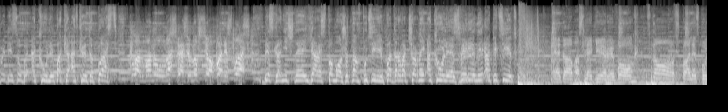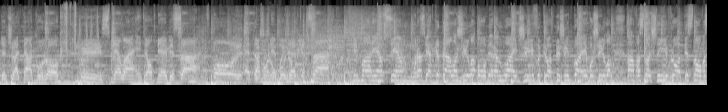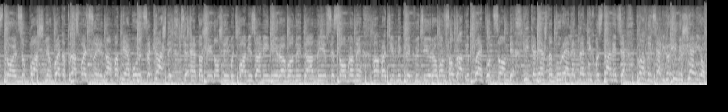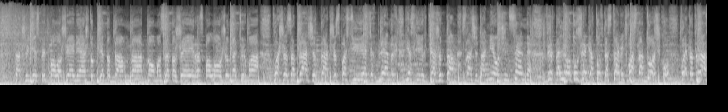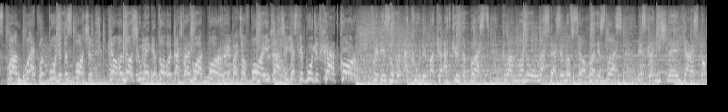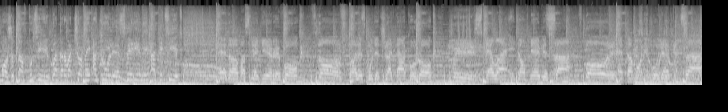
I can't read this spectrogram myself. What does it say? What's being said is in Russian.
Выбей зубы акули, пока открыта пасть. Клан манул на связи, но все понеслась. Безграничная ярость поможет нам в пути Подорвать черной акуле звериный аппетит. Это последний рывок. Вновь палец будет жать на курок. Мы смело идем в небеса. В бой этому не будет конца Внимание всем, разведка доложила Оберон Уайт жив и кровь бежит по его жилам. А в Восточной Европе снова строится башня. В этот раз бойцы нам потребуется каждый. Все этажи должны быть вами заминированы. Данные все собраны, а противник ликвидирован. Солдаты Блэквуд, зомби. И, конечно, турели Для них вы станете главной целью и мишенью. Также есть предположение, что где-то там на одном из этажей расположена тюрьма. Ваша задача также спасти этих пленных, если их держат там, значит они очень ценны. Вертолет уже готов доставить вас на точку. В этот раз план Блэквуд будет испорчен. Днем и ночью мы готовы дать врагу отпор. И пойдем в бой, и даже если будет хардкор. Выбей зубы акули, пока открыта пасть. Клан манул на связи, но все понеслась. Безграничная ярость поможет нам в пути Подорвать черной акуле звериный аппетит. Это последний рывок. Вновь палец будет жать на курок. Мы смело идем в небеса. В бой этому не будет конца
